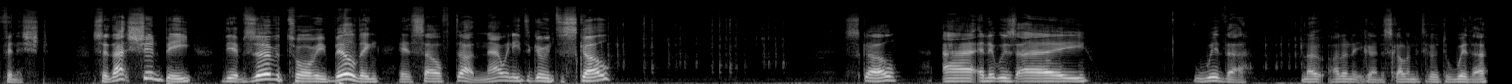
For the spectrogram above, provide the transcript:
Finished. So that should be the observatory building itself done. Now we need to go into skull. Skull. Uh, and it was a wither. No, I don't need to go into skull. I need to go to wither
